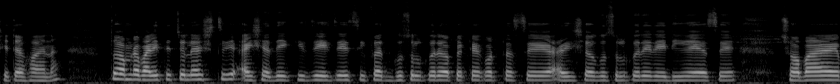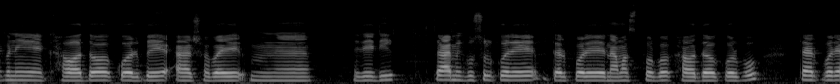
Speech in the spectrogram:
সেটা হয় না। তো আমরা বাড়িতে চলে আসছি আয়সা দেখি যে এই যে সিফাত গোসল করে অপেক্ষা করতেছে আইসাও গোসল করে রেডি হয়ে আছে। সবাই মানে খাওয়া দাওয়া করবে আর সবাই রেডি। তো আমি গোসল করে তারপরে নামাজ পড়ব খাওয়া দাওয়া করব। তারপরে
